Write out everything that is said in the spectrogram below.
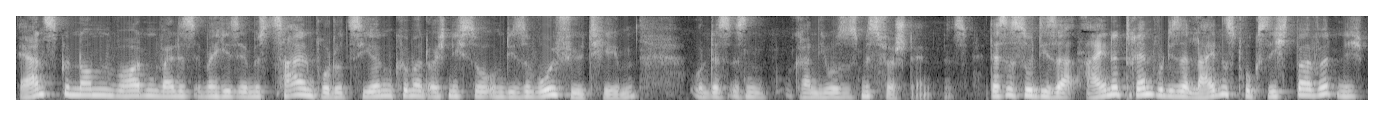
ernst genommen worden, weil es immer hieß, ihr müsst Zahlen produzieren, kümmert euch nicht so um diese Wohlfühlthemen. Und das ist ein grandioses Missverständnis. Das ist so dieser eine Trend, wo dieser Leidensdruck sichtbar wird. Und ich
